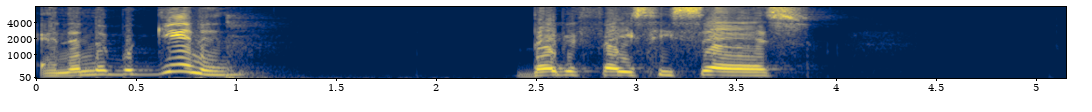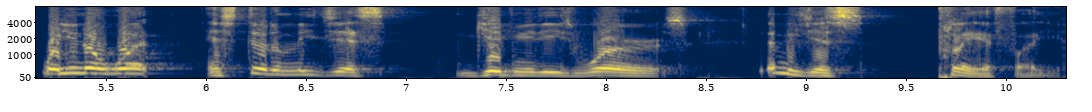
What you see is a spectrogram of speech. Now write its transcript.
And in the beginning, Babyface, he says, Well, you know what? Instead of me just giving you these words, let me just play it for you.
